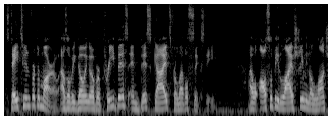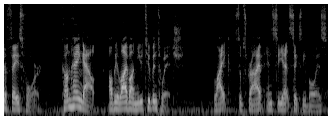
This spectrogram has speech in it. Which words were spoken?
Stay tuned for tomorrow, as I'll be going over pre-BIS and BIS guides for level 60. I will also be live streaming the launch of Phase 4. Come hang out. I'll be live on YouTube and Twitch. Like, subscribe, and see you at 60, boys.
